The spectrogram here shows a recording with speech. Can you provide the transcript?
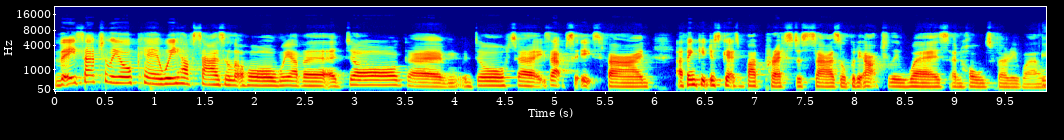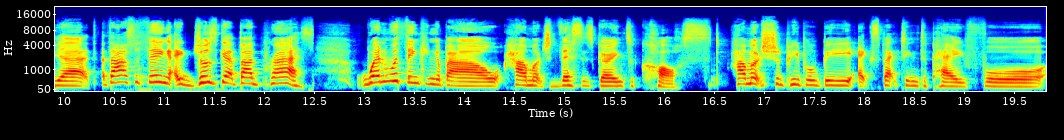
It's actually okay. We have Sisal at home. We have a, a dog, um, a daughter. It's absolutely it's fine. I think it just gets bad press as Sisal, but it actually wears and holds very well. Yeah, that's the thing. It does get bad press. When we're thinking about how much this is going to cost, how much should people be expecting to pay for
